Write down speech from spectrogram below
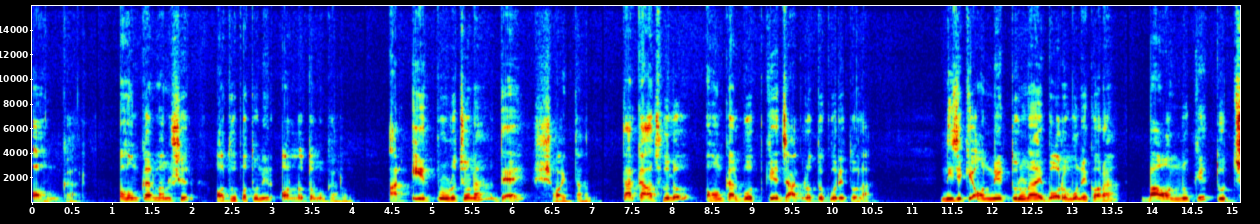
অহংকার। অহংকার মানুষের অধপতনের অন্যতম কারণ। আর এর প্ররোচনা দেয় শয়তান। তার কাজ হলো অহংকার বোধকে জাগ্রত করে তোলা, নিজেকে অন্যের তুলনায় বড় মনে করা বা অন্যকে তুচ্ছ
